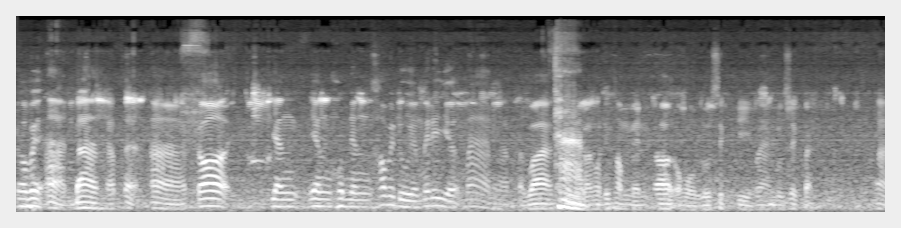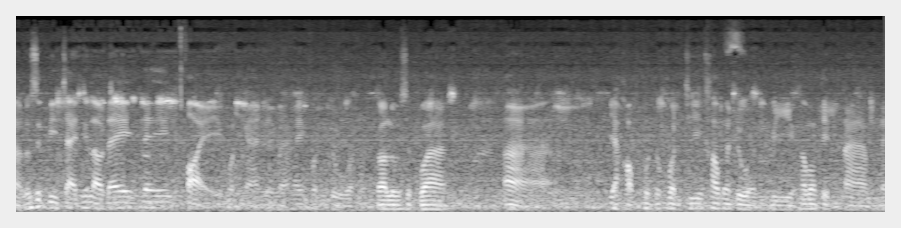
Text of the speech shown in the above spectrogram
ก็ไปอ่านบ้างครับ แต่อ่าก็ยังยังคนยังเข้าไปดูยังไม่ได้เยอะมากนะครับ แต่ว่าครับบางคนที่คอมเมนต์ก็โอ้โหรู้สึกดีมากรู้สึกแบบอ่ารู้สึกดีใจที่เราได้ได้ปล่อยผลงานนี้มาให้คนดูอะก็รู้สึกว่าอ่า อยากขอบคุณทุกคนที่เข้ามาดู MV เข้ามาติดตามใน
